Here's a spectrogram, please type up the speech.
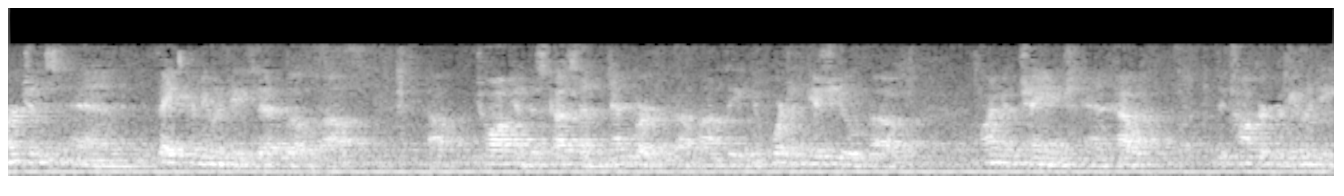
merchants, and faith communities that will uh, talk and discuss and network uh, on the important issue of climate change and how the Concord community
